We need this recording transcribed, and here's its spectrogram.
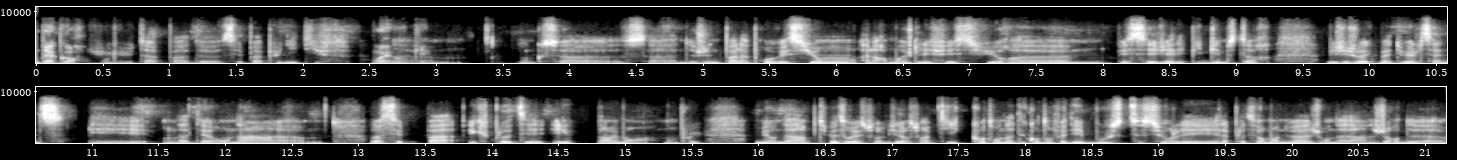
D'accord. Tu t'as pas de, c'est pas punitif. Ouais, ok. Donc ça, ne gêne pas la progression. Alors moi, je l'ai fait sur euh, PC via l'Epic Game Store, mais j'ai joué avec ma DualSense et on a, on a, euh, c'est pas exploité énormément hein, non plus, mais on a un petit peu de résolution haptique. Quand on a, quand on fait des boosts sur la plateforme en nuage, on a un genre de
